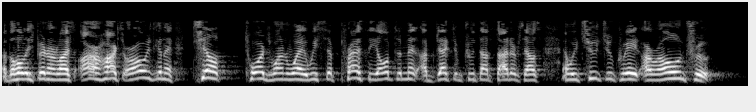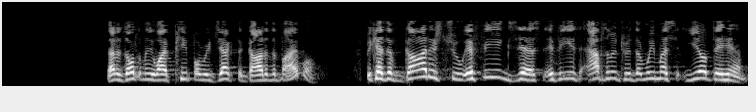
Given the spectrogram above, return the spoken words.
of the Holy Spirit in our lives, our hearts are always going to tilt towards one way. We suppress the ultimate objective truth outside ourselves and we choose to create our own truth. That is ultimately why people reject the God of the Bible. Because if God is true, if He exists, if He is absolute truth, then we must yield to Him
